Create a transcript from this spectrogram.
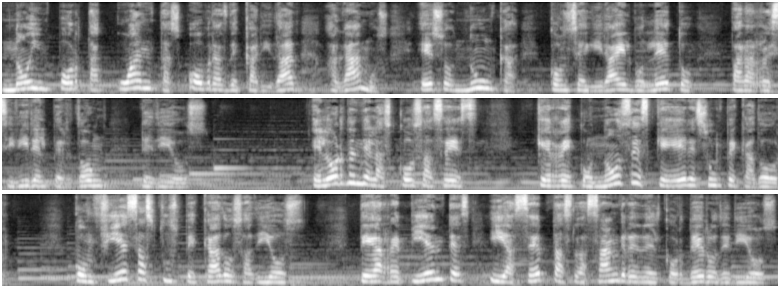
no importa cuántas obras de caridad hagamos, eso nunca conseguirá el boleto para recibir el perdón de Dios. El orden de las cosas es que reconoces que eres un pecador, confiesas tus pecados a Dios, te arrepientes y aceptas la sangre del Cordero de Dios,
